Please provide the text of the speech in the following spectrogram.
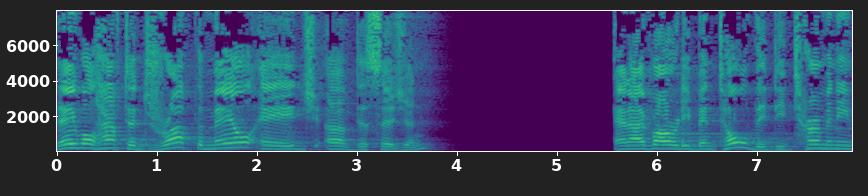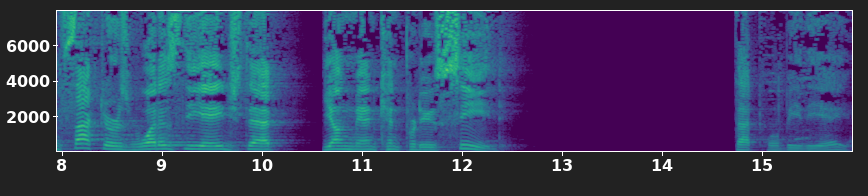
They will have to drop the male age of decision. And I've already been told the determining factor is what is the age that young men can produce seed. That will be the age.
